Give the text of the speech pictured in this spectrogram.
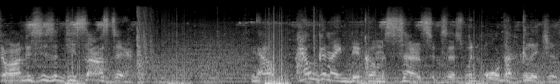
Oh, this is a disaster. Now, how can I become a sales success with all the glitches?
